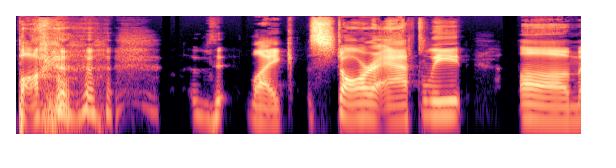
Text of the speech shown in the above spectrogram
like star athlete. Um,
